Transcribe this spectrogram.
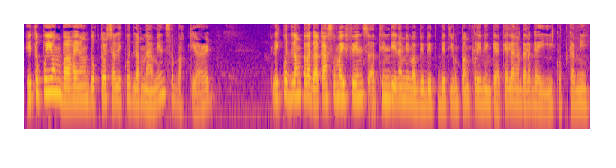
Ito po yung bahay ng doktor sa likod lang namin sa backyard. Likod lang talaga kaso may fence at hindi namin mabibit-bit yung pang-cleaning kaya kailangan talaga iikot kami.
